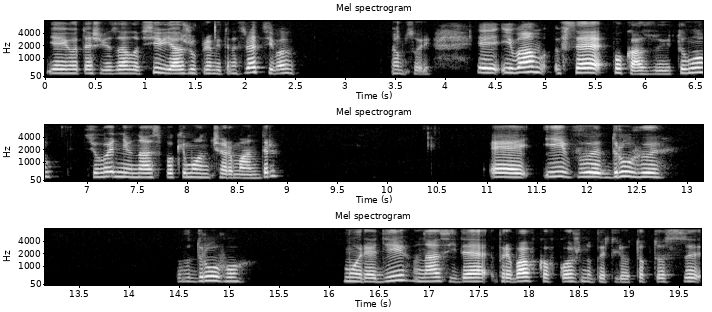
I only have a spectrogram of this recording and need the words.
Я його теж в'язала, всі в'яжу в прямій трансляції. Вам, вам sorry. Е, І вам все показую. Тому сьогодні в нас покемон Чармандр. Е, І в другу, в другому ряді у нас йде прибавка в кожну петлю. Тобто з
